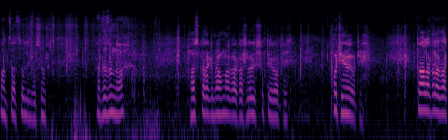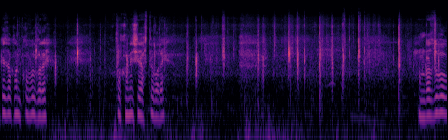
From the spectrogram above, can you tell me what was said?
পঞ্চাশ, চল্লিশ বছর, তাদের জন্য হজ করা কিংবা উমরা করাটা আসলে সত্যিকার অর্থে কঠিন হয়ে ওঠে। তো আল্লাহ তালা যাকে যখন কবুল করে, তখনই সে আসতে পারে। আমরা যুবক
